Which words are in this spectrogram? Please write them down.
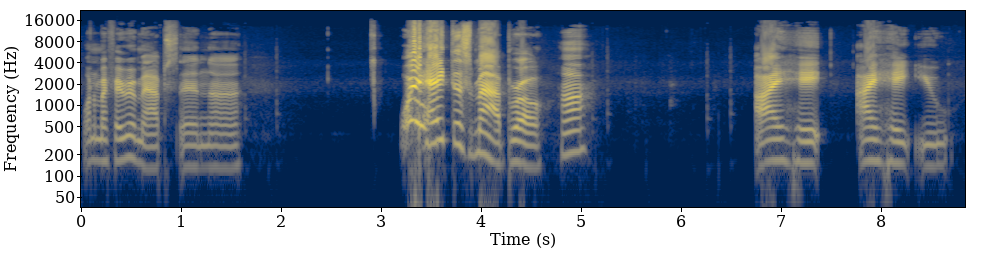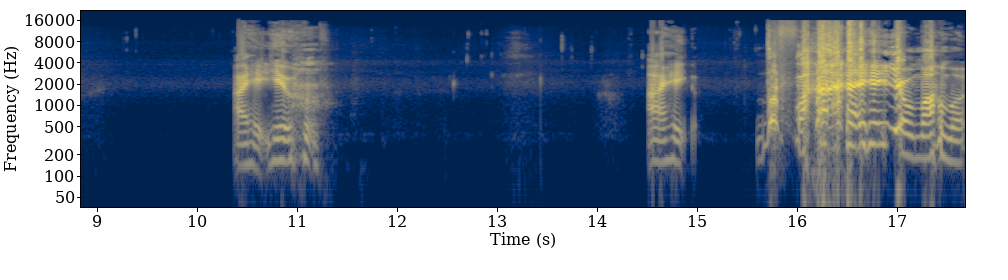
One of my favorite maps. And, uh... Why hate this map, bro? Huh? I hate... I hate you. I hate you. I hate... The fuck? Yo, mama.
